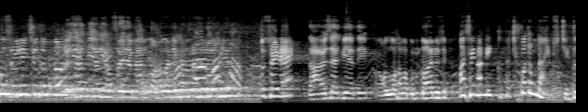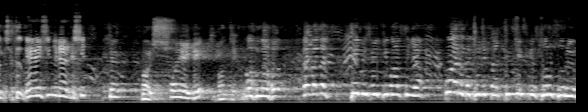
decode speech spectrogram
bu söyle çıldırtma. Özel bir yer yap söyleme. Allah Allah ne kadar özel olabilir? Bu söyle. Daha özel bir yerdeyim. Allah Allah bunun daha önce. Ha sen annen kata çıkmadın mı daha henüz? Çıktım çıktım. Ee şimdi neredesin? Hoş. O neydi? Allah ne kadar temiz bir kibarsın ya. Bu arada çocuklar küçük bir soru soruyor.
